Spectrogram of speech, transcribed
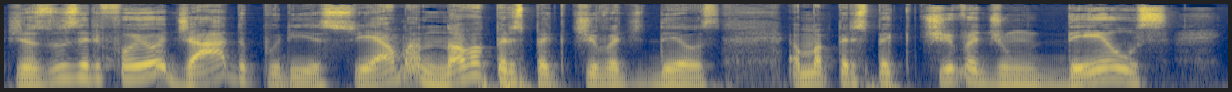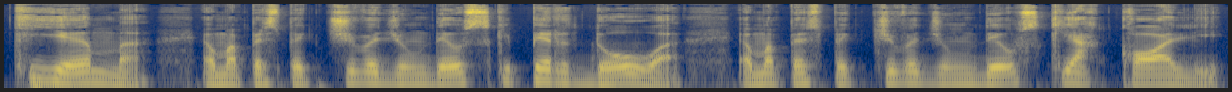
Jesus ele foi odiado por isso e é uma nova perspectiva de Deus, é uma perspectiva de um Deus que ama, é uma perspectiva de um Deus que perdoa, é uma perspectiva de um Deus que acolhe,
